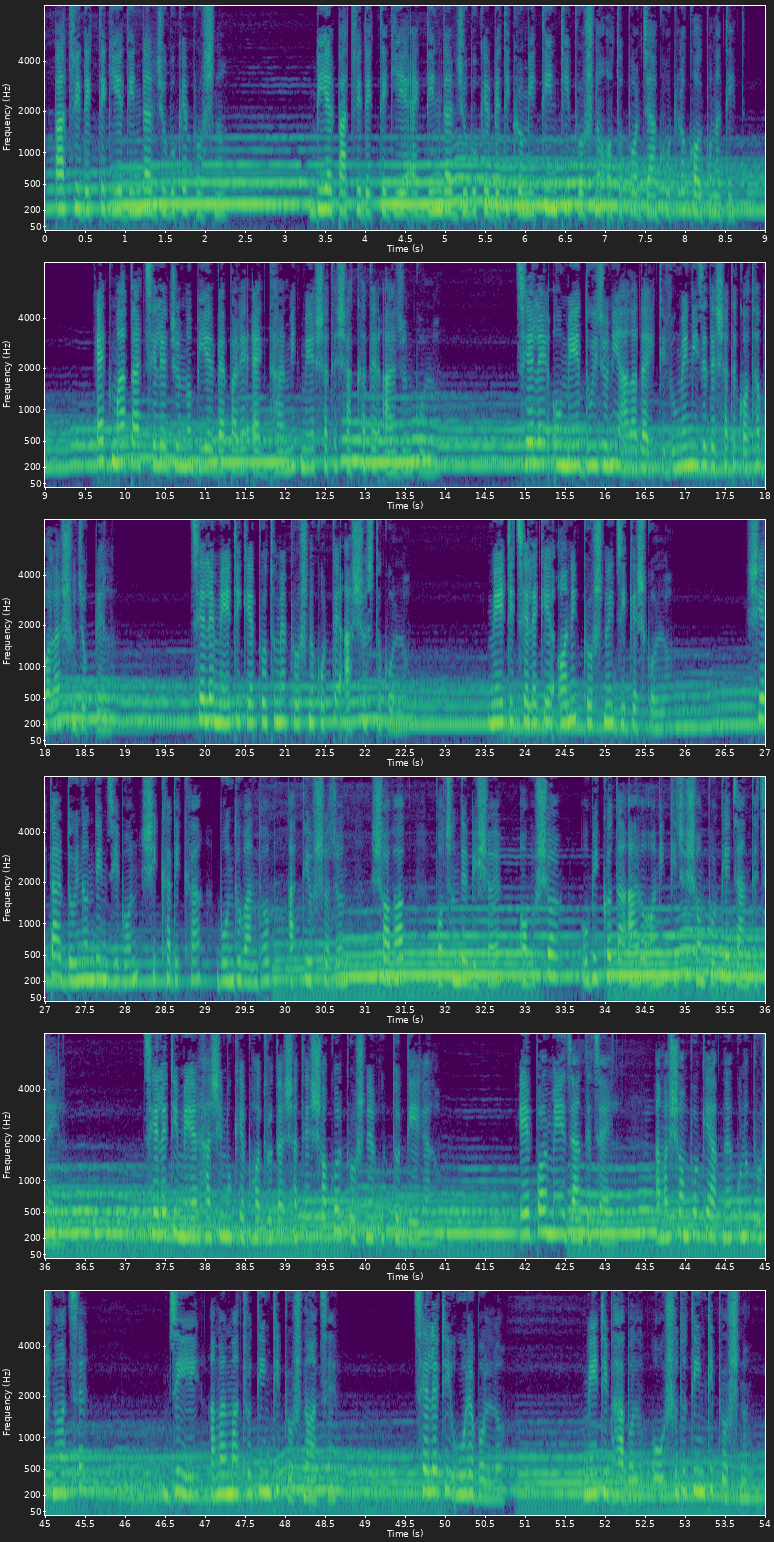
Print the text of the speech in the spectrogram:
পাত্রী দেখতে গিয়ে দিনদার যুবকের প্রশ্ন। বিয়ের পাত্রী দেখতে গিয়ে এক দিনদার যুবকের ব্যতিক্রমী তিনটি প্রশ্ন অতঃপর যা ঘটল কল্পনাতীত। এক মা তার ছেলের জন্য বিয়ের ব্যাপারে এক ধার্মিক মেয়ের সাথে সাক্ষাতের আয়োজন করল। ছেলে ও মেয়ে দুইজনই আলাদা একটি রুমে নিজেদের সাথে কথা বলার সুযোগ পেল। ছেলে মেয়েটিকে প্রথমে প্রশ্ন করতে আশ্বস্ত করল। মেয়েটি ছেলেকে অনেক প্রশ্নই জিজ্ঞেস করল। সে তার দৈনন্দিন জীবন শিক্ষা দীক্ষা বন্ধুবান্ধব আত্মীয় স্বজন স্বভাব, পছন্দের বিষয়, অবসর, অভিজ্ঞতা আরও অনেক কিছু সম্পর্কে জানতে চাইল। ছেলেটি মেয়ের হাসি মুখে ভদ্রতার সাথে সকল প্রশ্নের উত্তর দিয়ে গেল। এরপর মেয়ে জানতে চাইল, আমার সম্পর্কে আপনার কোনো প্রশ্ন আছে? জি, আমার মাত্র তিনটি প্রশ্ন আছে। ছেলেটি উড়ে বলল, মেয়েটি ভাবল, ও শুধু তিনটি প্রশ্ন।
